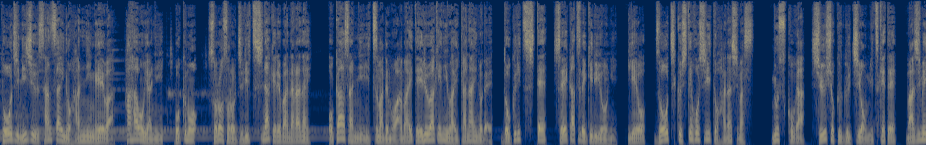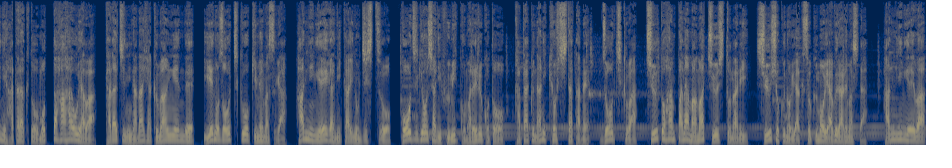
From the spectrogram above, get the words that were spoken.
当時23歳の犯人 A は母親に僕もそろそろ自立しなければならない。お母さんにいつまでも甘えているわけにはいかないので、独立して生活できるように家を増築してほしいと話します。息子が就職口を見つけて真面目に働くと思った母親は直ちに700万円で家の増築を決めますが、犯人 A が2階の自室を工事業者に踏み込まれることを固くなに拒否したため、増築は中途半端なまま中止となり、就職の約束も破られました。犯人 A は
